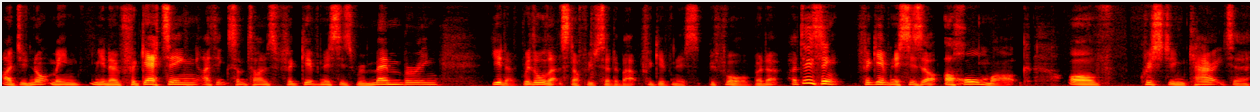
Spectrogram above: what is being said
I do not mean you know forgetting. I think sometimes forgiveness is remembering. You know, with all that stuff we've said about forgiveness before, but I, I do think forgiveness is a, a hallmark of Christian character.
